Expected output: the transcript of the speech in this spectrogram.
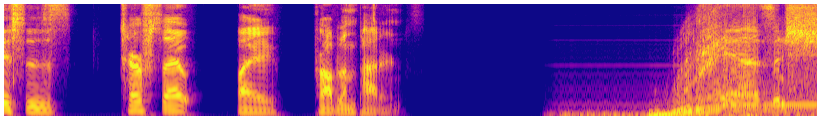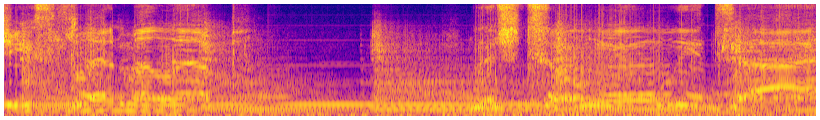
This is Turfs Out by Problem Patterns. As she split my lip Which told me we died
